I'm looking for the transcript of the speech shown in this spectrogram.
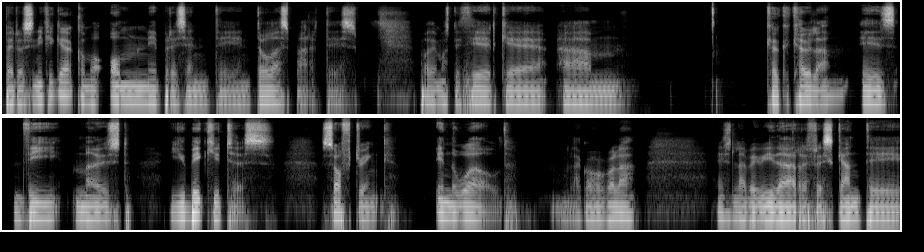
pero significa como omnipresente en todas partes. Podemos decir que Coca-Cola is the most ubiquitous soft drink in the world. La Coca-Cola es la bebida refrescante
